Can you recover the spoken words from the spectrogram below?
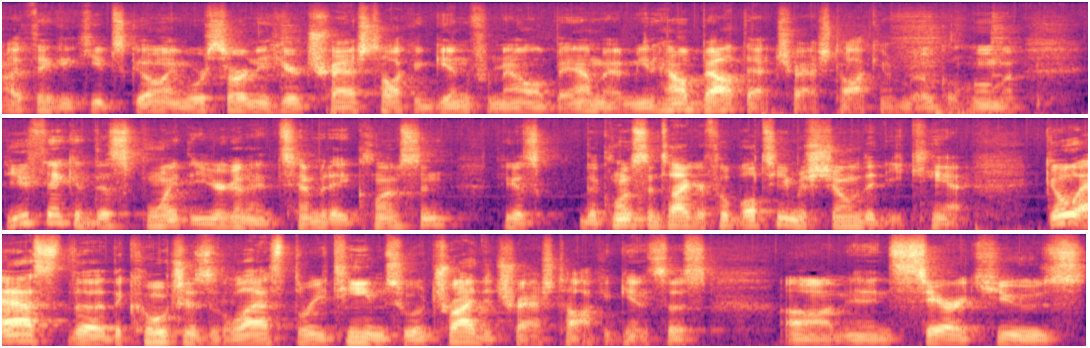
I think it keeps going. We're starting to hear trash talk again from Alabama. I mean, how about that trash talking from Oklahoma? Do you think at this point that you're going to intimidate Clemson? Because the Clemson Tiger football team has shown that you can't. Go ask the the coaches of the last three teams who have tried to trash talk against us um, in Syracuse,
